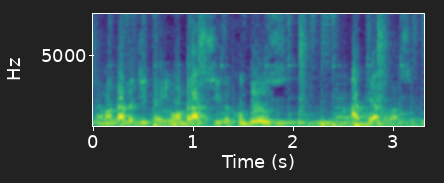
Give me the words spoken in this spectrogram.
tá mandada a dica aí. Um abraço, fica com Deus. Até a próxima.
